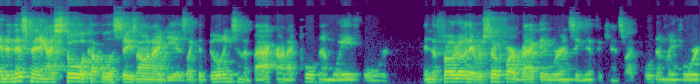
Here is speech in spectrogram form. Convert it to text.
and in this painting, I stole a couple of Cezanne ideas, like the buildings in the background. I pulled them way forward in the photo, they were so far back they were insignificant. So I pulled them way forward.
